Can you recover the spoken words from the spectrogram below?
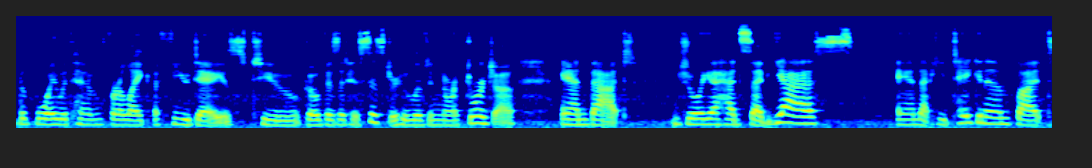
the boy with him for like a few days to go visit his sister who lived in North Georgia, and that Julia had said yes, and that he'd taken him, but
